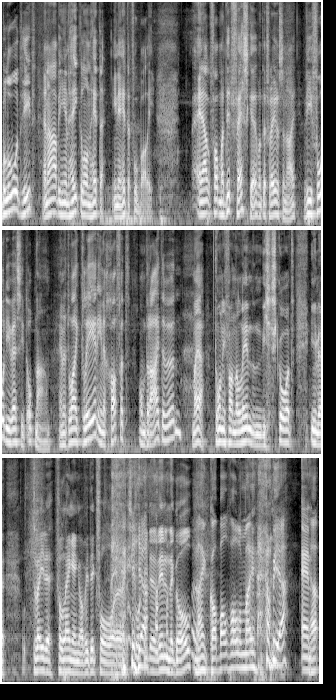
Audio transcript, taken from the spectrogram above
bloedheet en Abe een hekel aan hitte. In een hittevoetbal. In elk geval, maar dit veske, want de vreugde ze nou, wie voor die wedstrijd opnam. En het lijkt clear in de goffert om draai te worden. Maar ja, Tony van der Linden die scoort in de tweede verlenging, of weet ik veel, eh, scoort Ja. hij de winnende goal. Mijn kopbal volgens mij. Oh ja? En Ja.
